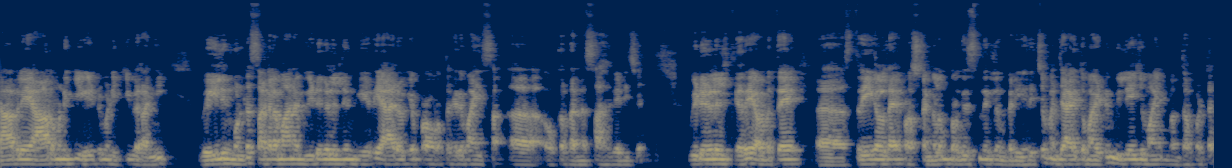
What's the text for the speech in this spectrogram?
രാവിലെ ആറു മണിക്ക് ഏഴ് മണിക്ക് ഇറങ്ങി വെയിലും കൊണ്ട് സകലമാന വീടുകളിലും കയറി ആരോഗ്യ പ്രവർത്തകരുമായി ഒക്കെ തന്നെ സഹകരിച്ച് വീടുകളിൽ കയറി അവിടുത്തെ സ്ത്രീകളുടെ പ്രശ്നങ്ങളും പ്രതിസന്ധികളും പരിഹരിച്ച് പഞ്ചായത്തുമായിട്ടും വില്ലേജുമായും ബന്ധപ്പെട്ട്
